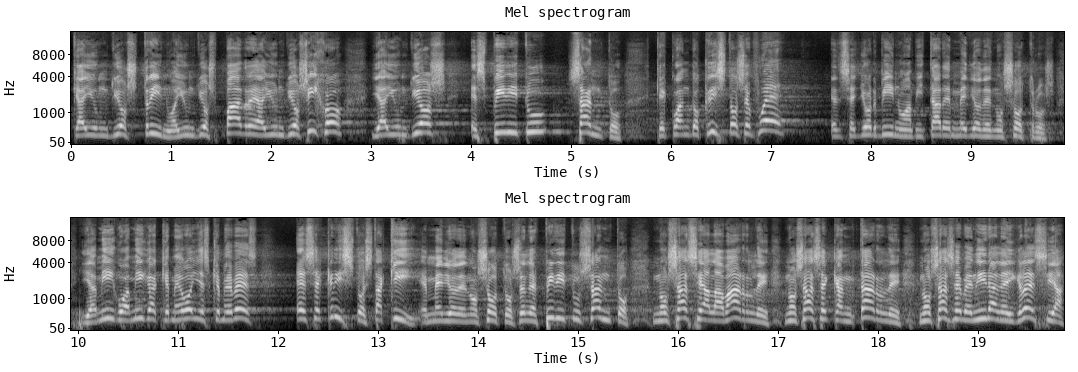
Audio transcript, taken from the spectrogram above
que hay un Dios trino, hay un Dios Padre, hay un Dios Hijo y hay un Dios Espíritu Santo. Que cuando Cristo se fue, el Señor vino a habitar en medio de nosotros. Y amigo, amiga que me oyes, que me ves, ese Cristo está aquí en medio de nosotros. El Espíritu Santo nos hace alabarle, nos hace cantarle, nos hace venir a la iglesia.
